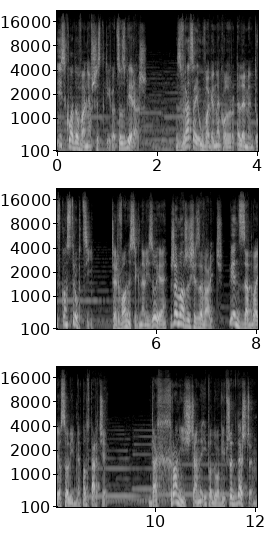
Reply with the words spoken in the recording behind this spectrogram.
i składowania wszystkiego, co zbierasz. Zwracaj uwagę na kolor elementów konstrukcji. Czerwony sygnalizuje, że może się zawalić, więc zadbaj o solidne podparcie. Dach chroni ściany i podłogi przed deszczem,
